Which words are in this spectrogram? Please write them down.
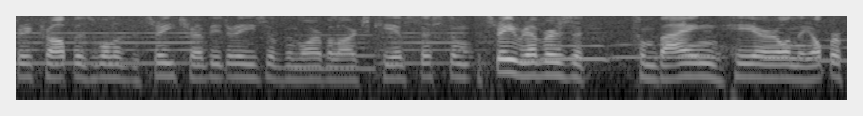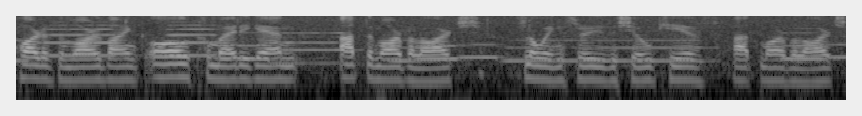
Crop is one of the three tributaries of the Marble Arch Cave system. The three rivers that combine here on the upper part of the Marl Bank all come out again at the Marble Arch, flowing through the show cave at Marble Arch.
